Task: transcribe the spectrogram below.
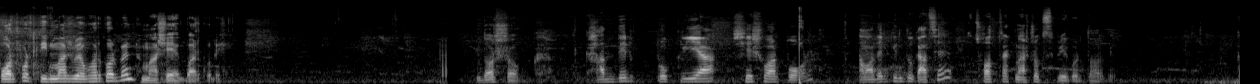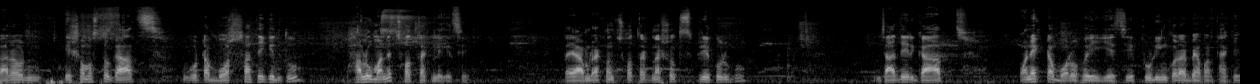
পরপর তিন মাস ব্যবহার করবেন, মাসে একবার করে। দর্শক, খাদ্যের প্রক্রিয়া শেষ হওয়ার পর আমাদের কিন্তু গাছে ছত্রাকনাশক স্প্রে করতে হবে। কারণ এ সমস্ত গাছ গোটা বর্ষাতে কিন্তু ভালো মানের ছত্রাক লেগেছে। তাই আমরা এখন ছত্রাকনাশক স্প্রে করব। যাদের গাছ অনেকটা বড় হয়ে গিয়েছে, প্রুডিং করার ব্যাপার থাকে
